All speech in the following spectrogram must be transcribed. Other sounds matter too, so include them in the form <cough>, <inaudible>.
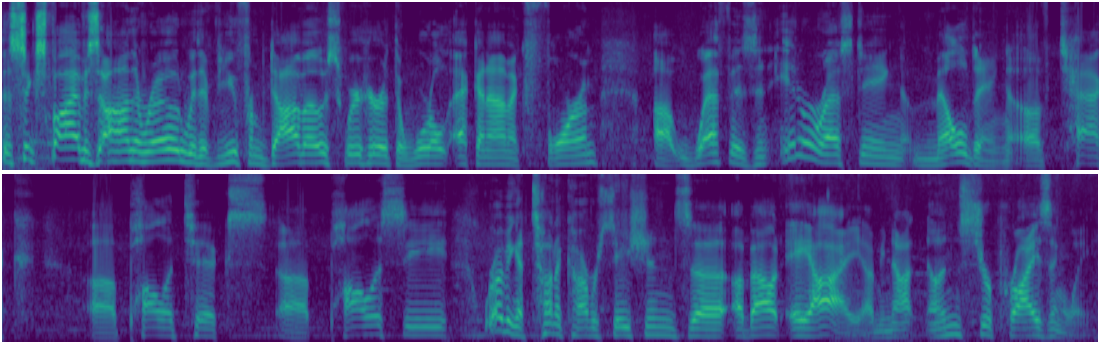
The Six Five is on the road with a view from Davos. We're here at the World Economic Forum. Uh, WEF is an interesting melding of tech, uh, politics, uh, policy. We're having a ton of conversations uh, about AI. I mean, not unsurprisingly.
